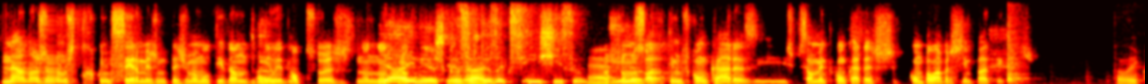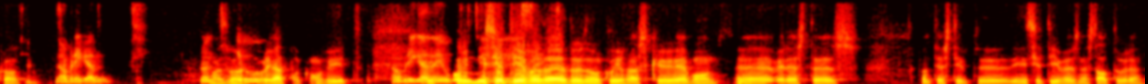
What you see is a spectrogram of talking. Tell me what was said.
Não, nós vamos te reconhecer, mesmo que tens uma multidão de ah. mil e tal pessoas. No, no yeah, Inês, com Exato. certeza que sim, Xissa. É. Nós somos ótimos com caras e especialmente com caras com palavras simpáticas. Tal e qual. Obrigada. Pronto, Mais eu... Obrigado pelo convite. Obrigada eu. Boa iniciativa da, do Núcleo, acho que é bom uh, ver estas, pronto, este tipo de, de iniciativas nesta altura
